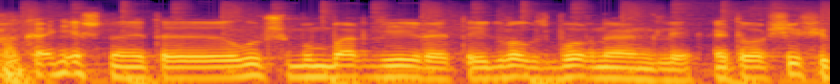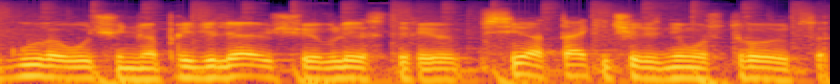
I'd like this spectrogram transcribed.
конечно, это лучший бомбардир, это игрок сборной Англии. Это вообще фигура очень определяющая в Лестере. Все атаки через него строятся,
